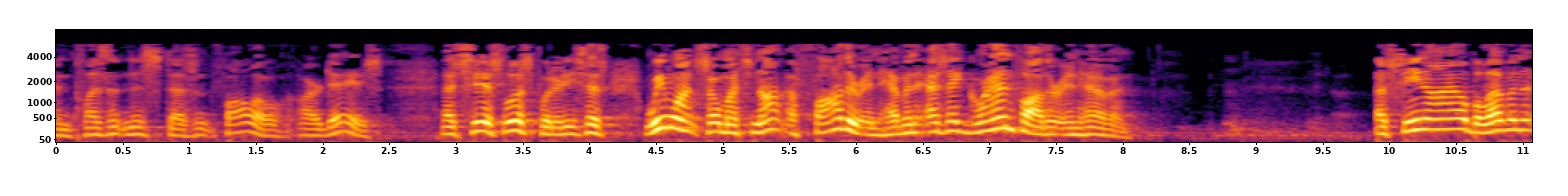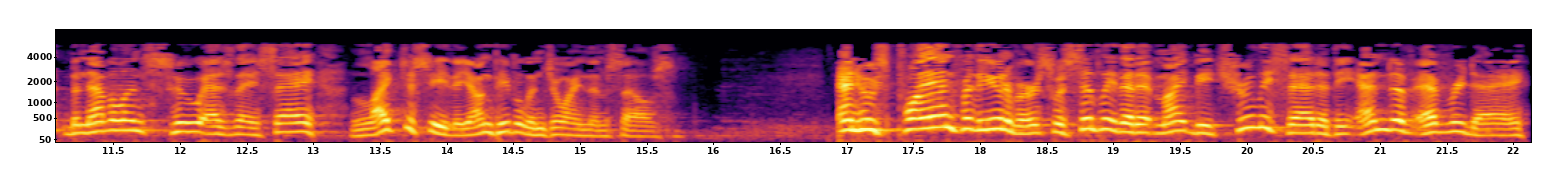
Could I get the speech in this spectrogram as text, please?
and pleasantness doesn't follow our days. As C.S. Lewis put it, he says, we want so much not a father in heaven as a grandfather in heaven. A senile benevolence who, as they say, like to see the young people enjoying themselves. And whose plan for the universe was simply that it might be truly said at the end of every day,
